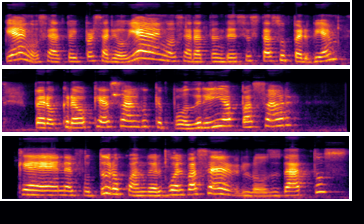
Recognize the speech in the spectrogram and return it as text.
bien, o sea, el paper salió bien, o sea, la tendencia está súper bien, pero creo que es algo que podría pasar que en el futuro, cuando él vuelva a hacer los datos,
